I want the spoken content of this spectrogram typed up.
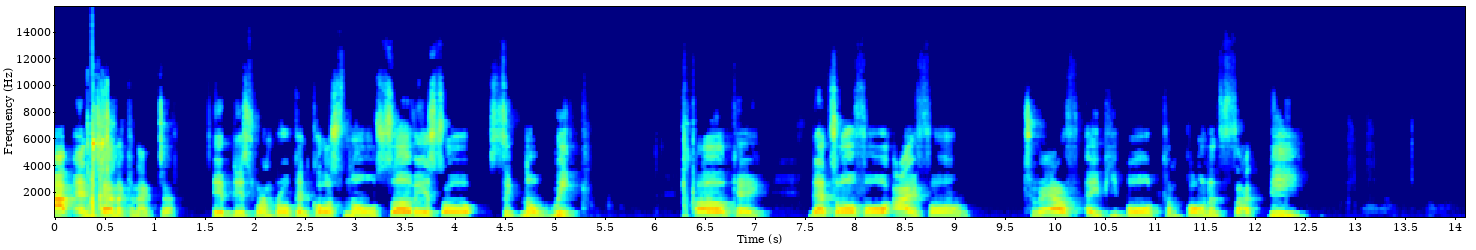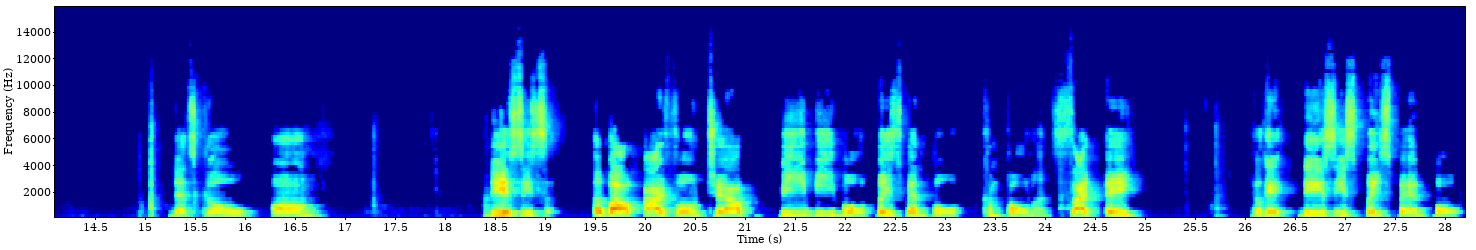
up antenna connector. If this one broken, cause no service or signal weak. Okay, that's all for iPhone 12 AP board components side B. Let's go on. This is about iPhone 12 BB board, baseband board component. Side A. Okay, this is baseband ball.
